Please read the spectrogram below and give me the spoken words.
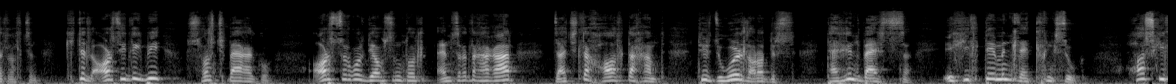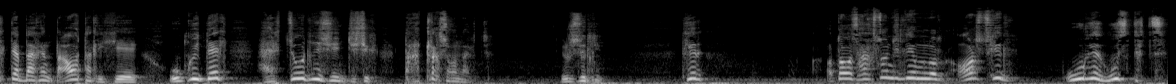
ойлголцсон. Гэтэл орс хэлийг би сурч байгаагүй. Орс сургуульд явсан тул амьсгалах хагаар зажлах хоолтой хамт тэр зүгээр л ороод ирсэн. Тархинд байрцсан. Их хилтэй минь л адилхан гэсэн үг. Хос хилтэй байхын давуу тал ихээ. Үгүйдэл харьцуулын шин жишг дадлах сууна гэж. Ерөөсөө л юм. Тэгэхээр одоо бас хагас жилийн өмнө бол орс хэл үүргээ гүйцэтгэсэн.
